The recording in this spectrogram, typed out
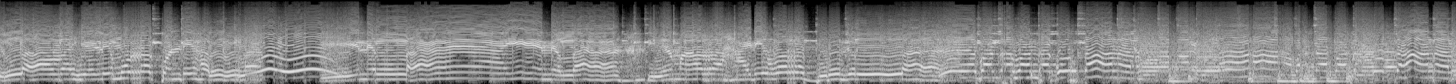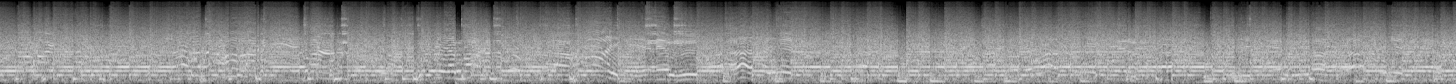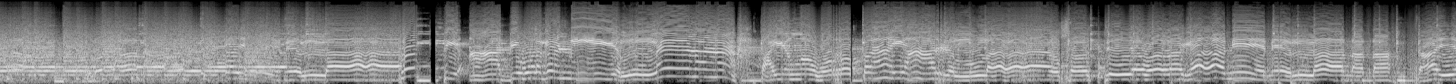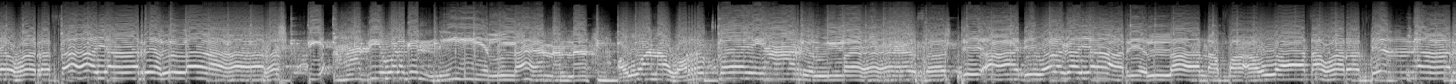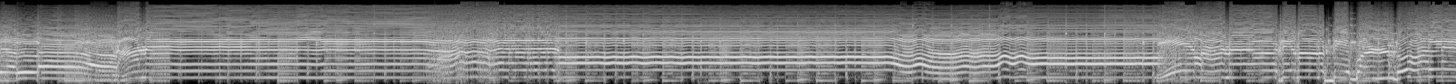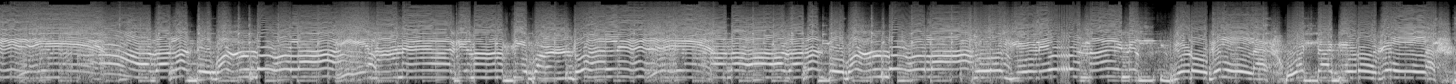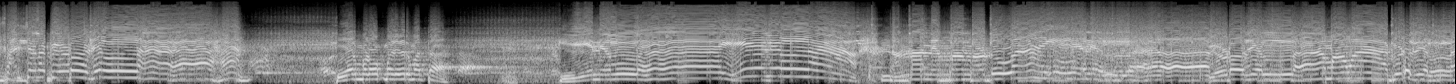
ಇಲ್ಲವ ಹೇಳಿ ಮುರ್ರಕೊಂಡಿ ಹಲ್ಲ ಏನಿಲ್ಲ ಏನಿಲ್ಲ ಏನಾರ ಹಾಡಿದರ ಬಿಡುದಿಲ್ಲ ಏ ಬಂದ ಬಂದ ಕೂತಾನ ಬಂದ ಬಂದ ಕೂತಾನ ನೀನೆಲ್ಲ ನನ್ನ ತಾಯಿಯ ಹೊರತ ಯಾರೆಲ್ಲ ಭಕ್ತಿ ಆದಿ ಒಳಗೆ ನೀ ಇಲ್ಲ ನನ್ನ ಅವನ ಹೊರತ ಯಾರಿಲ್ಲ? ಸತ್ಯ ಆದಿ ಒಳಗ ಯಾರೆಲ್ಲ? ನಮ್ಮ ಅವ್ವನ ಹೊರ ಏನ್ ಮಾಡ್ಬೇಕ್ ಮಾಡಿದ್ರಿ ಮತ್ತ? ಏನಿಲ್ಲ ಏನಿಲ್ಲ. ನನ್ನ ನಿಮ್ಮ ನಡುವ ಏನಿಲ್ಲ. ಬಿಡೋದಿಲ್ಲ ಮಾವ, ಬಿಡೋದಿಲ್ಲ.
